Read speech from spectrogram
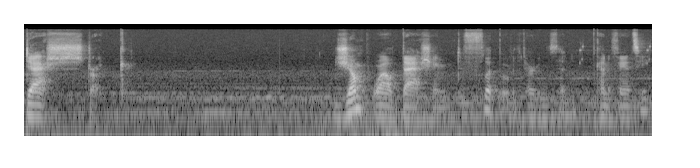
Dash strike. Jump while dashing to flip over the target instead. Kind of fancy.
